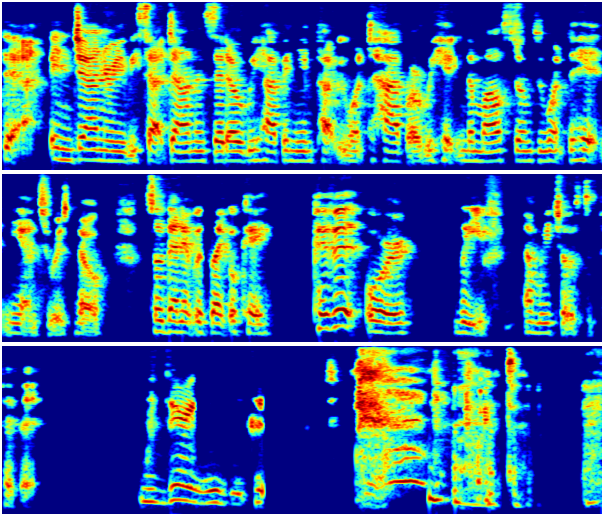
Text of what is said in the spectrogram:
that in January we sat down and said, Are we having the impact we want to have? Are we hitting the milestones we want to hit? And the answer was no. So then it was like, okay, pivot or leave. And we chose to pivot. Very easy. Yeah.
